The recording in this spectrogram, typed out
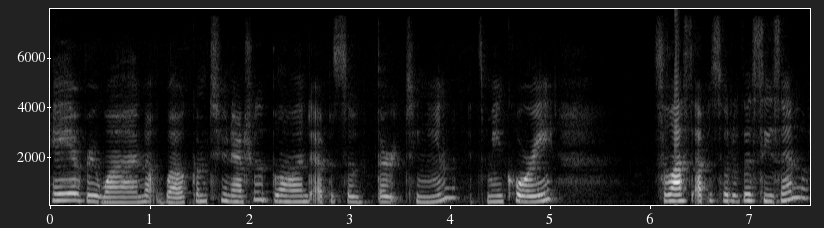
Hey everyone, welcome to Naturally Blonde episode 13. It's me, Corey. It's the last episode of the season,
